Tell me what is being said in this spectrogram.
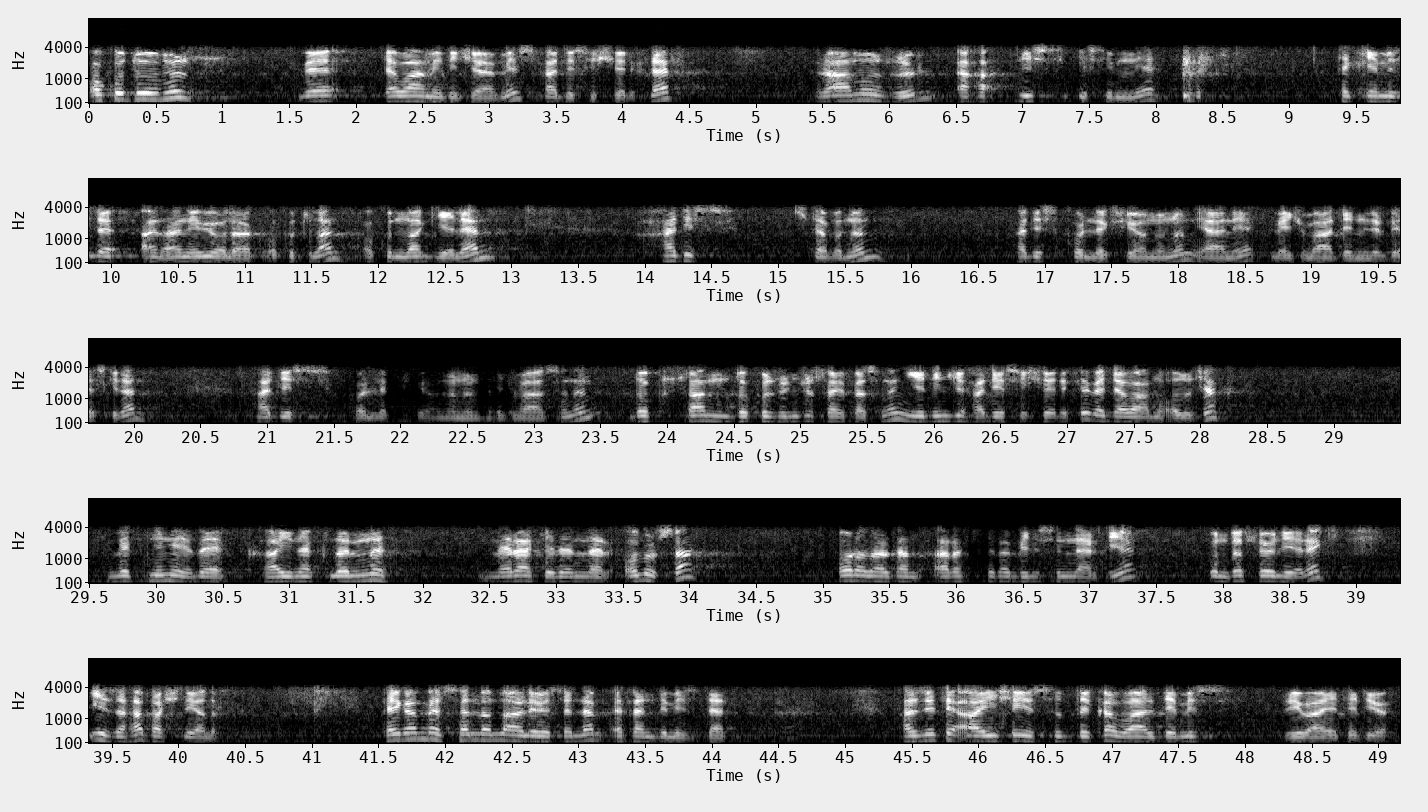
Okuduğumuz ve devam edeceğimiz hadis-i şerifler Ramuzul Ahadis isimli tekkemizde ananevi olarak okutulan, okunma gelen hadis kitabının hadis koleksiyonunun yani mecmua denilirdi eskiden hadis koleksiyonunun mecmuasının 99. sayfasının 7. hadisi şerifi ve devamı olacak. Metnini ve kaynaklarını merak edenler olursa oralardan araştırabilsinler diye bunu da söyleyerek izaha başlayalım. Peygamber sallallahu aleyhi ve sellem Efendimiz'den Hazreti Ayşe-i Sıddık'a validemiz rivayet ediyor.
